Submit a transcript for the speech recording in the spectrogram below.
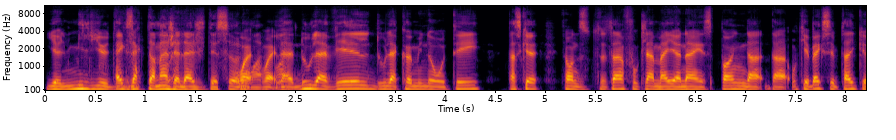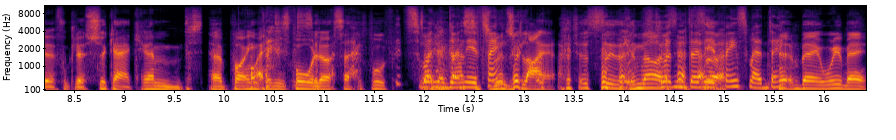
il y a le milieu de. Exactement, j'allais ajouter ça. là, Ouais, ouais, ouais, ouais. la- d'où la ville, d'où la communauté. Parce que, on dit tout le temps, il faut que la mayonnaise pogne. Dans, dans- au Québec, c'est peut-être qu'il faut que le sucre à la crème euh, pogne Ouais, comme il faut. ça. Là, ça, faut, Tu vas nous donner si tu faim. veux du clair. Tu vas nous donner faim ce matin. ben oui, ben,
